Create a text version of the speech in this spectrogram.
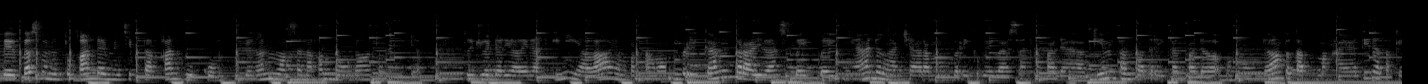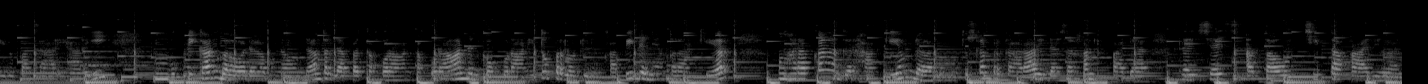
bebas menentukan dan menciptakan hukum dengan melaksanakan undang-undang atau tidak. Tujuan dari aliran ini ialah yang pertama memberikan peradilan sebaik-baiknya dengan cara memberi kebebasan kepada hakim tanpa terikat pada undang-undang tetapi menghayati tata kehidupan sehari-hari, membuktikan bahwa dalam undang-undang terdapat kekurangan-kekurangan dan kekurangan itu perlu dilengkapi dan yang terakhir mengharapkan agar hakim dalam memutuskan perkara didasarkan kepada rechtsstaat atau cita keadilan.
